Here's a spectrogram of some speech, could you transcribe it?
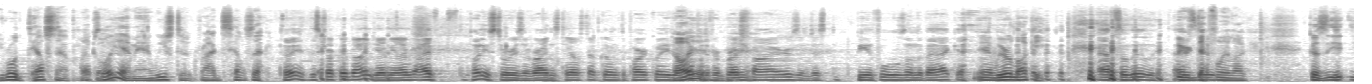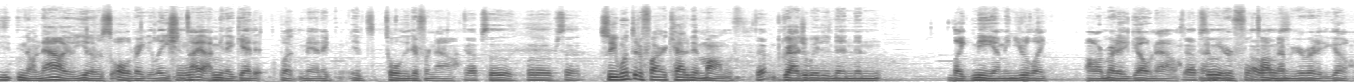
"You rode the tail step?" I'm like, "Oh yeah, man, we used to ride the tail step." Hey, this truck right behind you. I mean, I, I have plenty of stories of riding the tail step going up the parkway to Oh, a couple yeah. different brush Yeah. fires and just being fools on the back. Yeah, we were lucky. Absolutely. we were Absolutely. definitely lucky. Because you, know now you know there's all the regulations. Mm-hmm. I, I mean I get it, but man, it, it's totally different now. Absolutely, one hundred percent. So you went to the fire academy at Monmouth, Yep. graduated, and then like me, I mean you're like, oh, I'm ready to go now. I mean, Absolutely. you're a full Oh, time member. You're ready to go.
